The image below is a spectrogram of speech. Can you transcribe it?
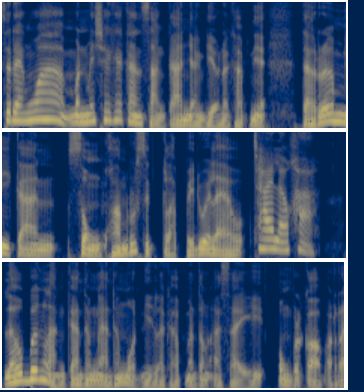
แสดงว่ามันไม่ใช่แค่การสั่งการอย่างเดียวนะครับเนี่ย แต่เริ่มมีการส่งความรู้สึกกลับไปด้วยแล้ว ใช่แล้วค่ะแล้วเบื้องหลังการทำงานทั้งหมดนี้ล่ะครับ มันต้องอาศัยองค์ประกอบอะไร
